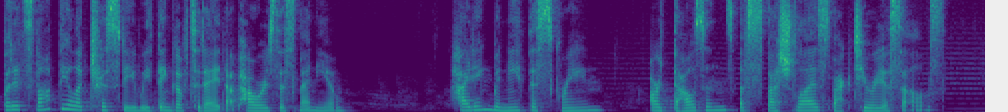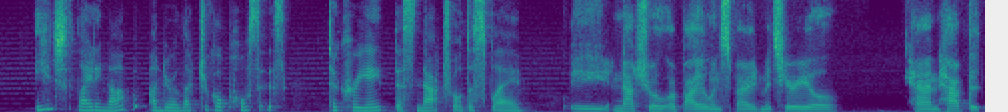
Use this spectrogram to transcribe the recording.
But it's not the electricity we think of today that powers this menu. Hiding beneath the screen are thousands of specialized bacteria cells, each lighting up under electrical pulses to create this natural display. A natural or bio inspired material can have the,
